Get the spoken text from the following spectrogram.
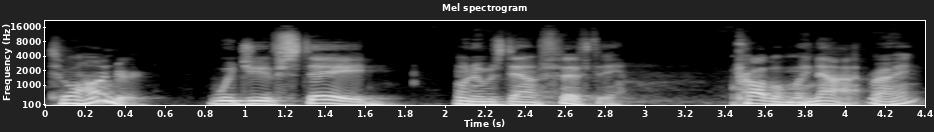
to 100. Would you have stayed when it was down 50? Probably not, right?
